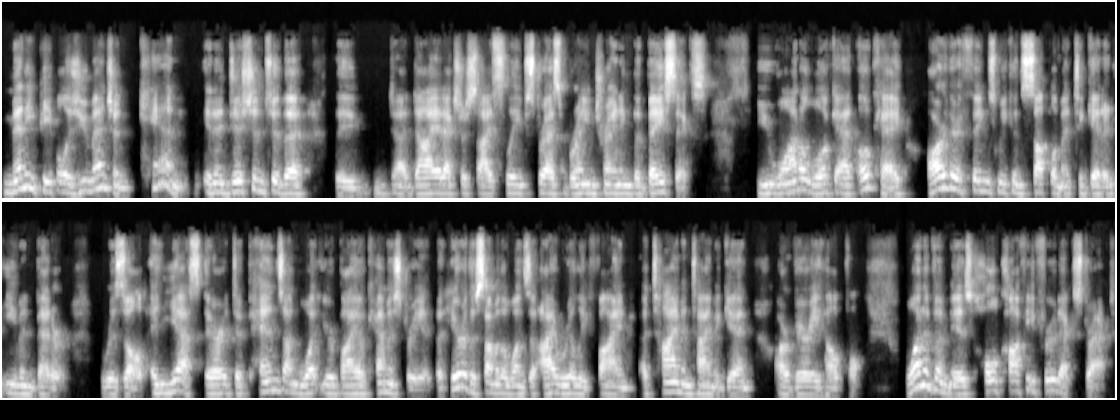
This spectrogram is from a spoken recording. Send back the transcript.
many people, as you mentioned, can, in addition to the, the uh, diet, exercise, sleep, stress, brain training, the basics, you want to look at okay, are there things we can supplement to get an even better result? And yes, there it depends on what your biochemistry is. But here are the, some of the ones that I really find, uh, time and time again, are very helpful. One of them is whole coffee fruit extract.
